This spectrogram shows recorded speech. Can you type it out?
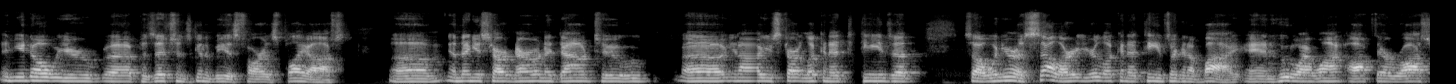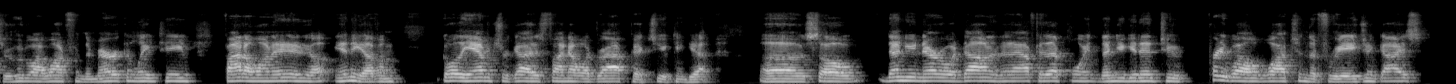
and you know where your uh, position is going to be as far as playoffs. Um, and then you start narrowing it down to, uh, you know, you start looking at teams that. So when you're a seller, you're looking at teams they're going to buy, and who do I want off their roster? Who do I want from the American League team? If I don't want any any of them, go to the amateur guys, find out what draft picks you can get. Uh, so then you narrow it down, and then after that point, then you get into pretty well watching the free agent guys,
